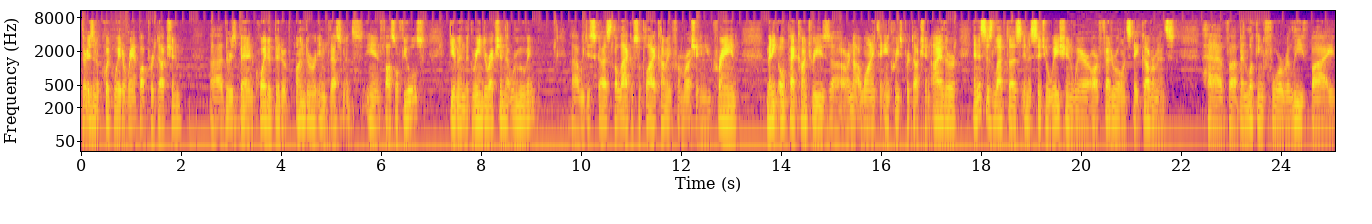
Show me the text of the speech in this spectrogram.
There isn't a quick way to ramp up production. Uh, there's been quite a bit of underinvestment in fossil fuels given the green direction that we're moving. Uh, we discussed the lack of supply coming from Russia and Ukraine. Many OPEC countries uh, are not wanting to increase production either, and this has left us in a situation where our federal and state governments have uh, been looking for relief by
